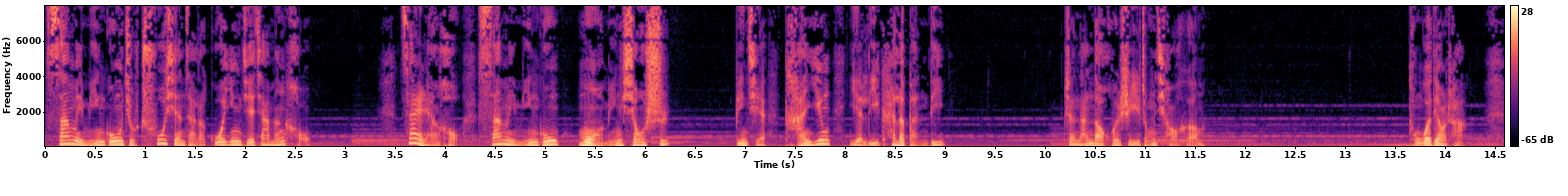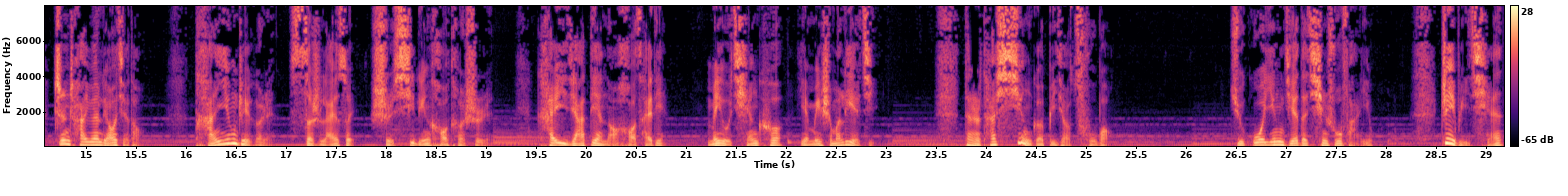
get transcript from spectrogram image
三位民工就出现在了郭英杰家门口。再然后，三位民工莫名消失，并且谭英也离开了本地。这难道会是一种巧合吗？通过调查，侦查员了解到，谭英这个人四十来岁，是锡林浩特市人，开一家电脑耗材店，没有前科，也没什么劣迹，但是他性格比较粗暴。据郭英杰的亲属反映，这笔钱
